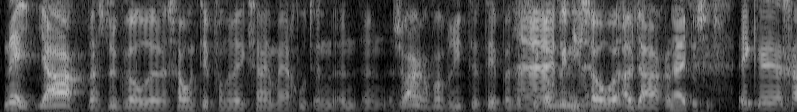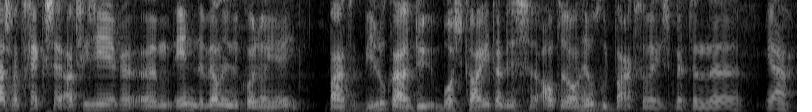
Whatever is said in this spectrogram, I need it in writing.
Nee, ja, dat is natuurlijk wel, eh, zou een tip van de week zijn. Maar ja, goed, een, een, een zware favoriete tip, dat Nee, vind ik dat ook weer niet zo eh, Dat uitdagend. Nee, precies. Ik eh, ga eens wat geks eh, adviseren. Ehm, in, wel in de Cordelier. Paard Biluca du Boscay. Dat is eh, altijd al een heel goed paard geweest. Met een eh, ja,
